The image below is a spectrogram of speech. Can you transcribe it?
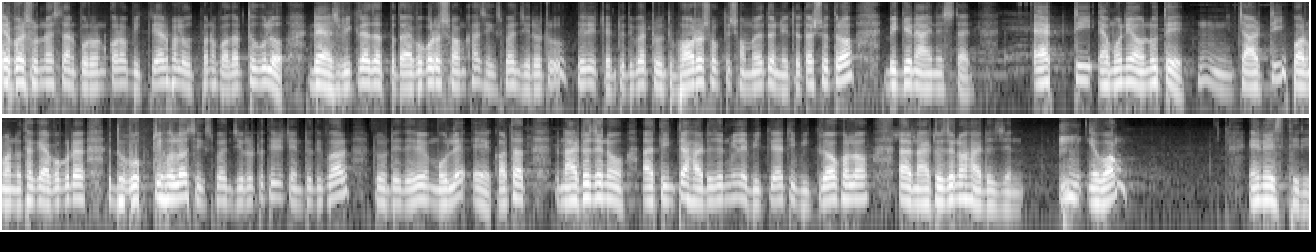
এরপর শূন্যস্থান পূরণ করো। বিক্রিয়ার ফলে উৎপন্ন পদার্থগুলো ড্যাশ বিক্রিয়াজাত পদার্থ অ্যাভোগাড্রোর সংখ্যা six point zero two three ten to the power twenty ভর শক্তি সম্মিলিত নিত্যতার সূত্র বিজ্ঞানী আইনস্টাইন। একটি অ্যামোনিয়া অণুতে চারটি পরমাণু থাকে। অ্যাভোগাড্রোর ধ্রুবকটি হলো six point zero two three ten to the power twenty three মূলে এক। অর্থাৎ নাইট্রোজেনও তিনটা হাইড্রোজেন মিলে বিক্রিয়াটি বিক্রিয়ক হলো আহ, নাইট্রোজেন ও হাইড্রোজেন। এবং এনএইচ থ্রি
